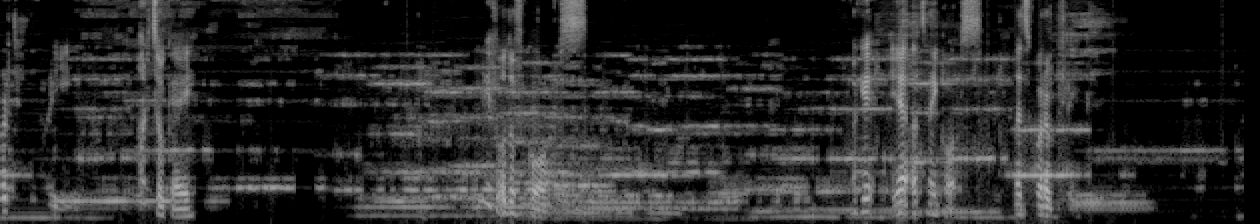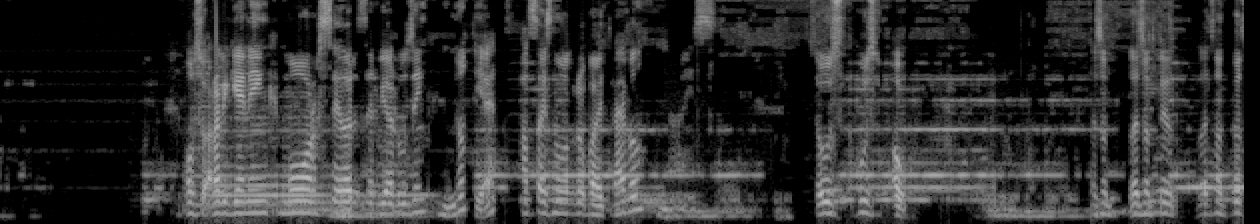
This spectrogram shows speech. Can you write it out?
33. Oh, it's okay. If out of course. Okay, yeah, let's make course. Let's go to three. Also, are we gaining more sailors than we are losing? Not yet. Hassa is no longer by travel. Nice. So who's who's oh let's not let's not let's not build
